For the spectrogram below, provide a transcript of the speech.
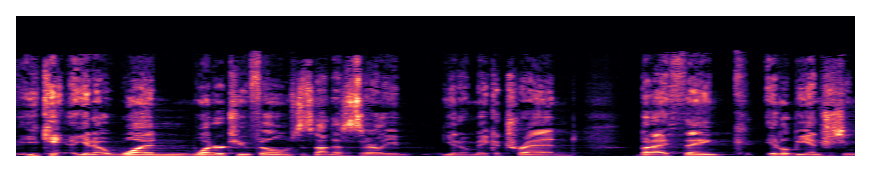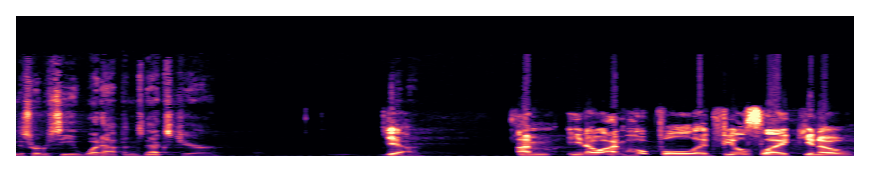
you can't. You know, one one or two films does not necessarily you know make a trend, but I think it'll be interesting to sort of see what happens next year. Yeah, I'm. You know, I'm hopeful. It feels like you know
